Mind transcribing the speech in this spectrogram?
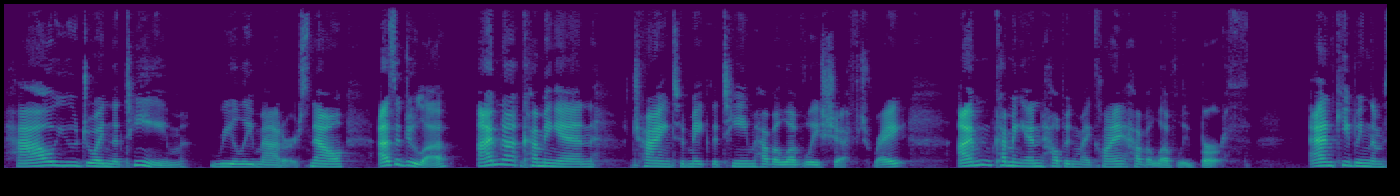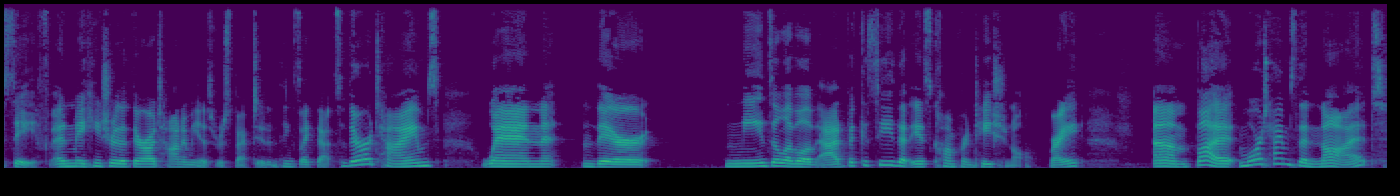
how you join the team really matters. Now, as a doula, I'm not coming in trying to make the team have a lovely shift, right? I'm coming in helping my client have a lovely birth and keeping them safe and making sure that their autonomy is respected and things like that. So there are times when there needs a level of advocacy that is confrontational, right? Um, but more times than not,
